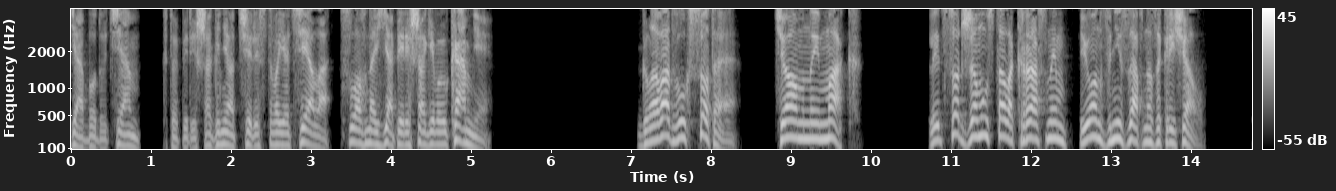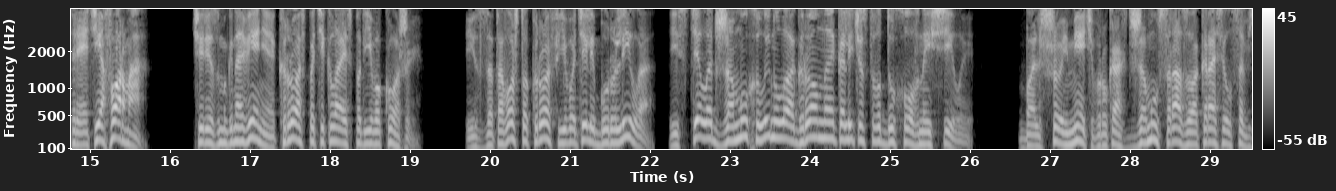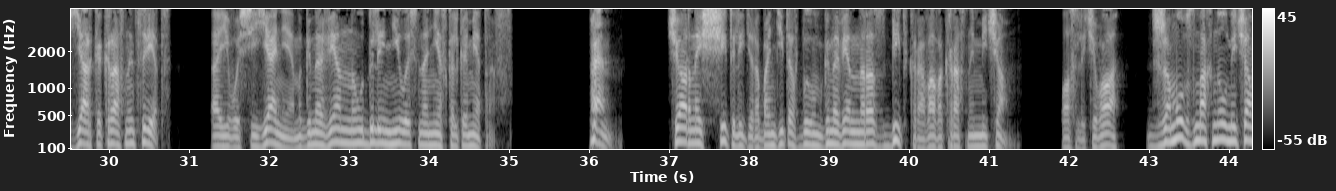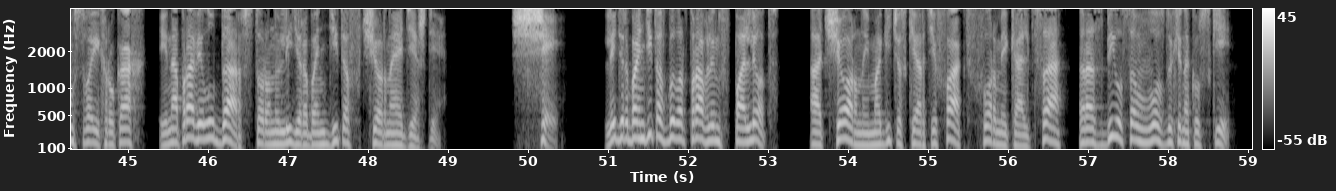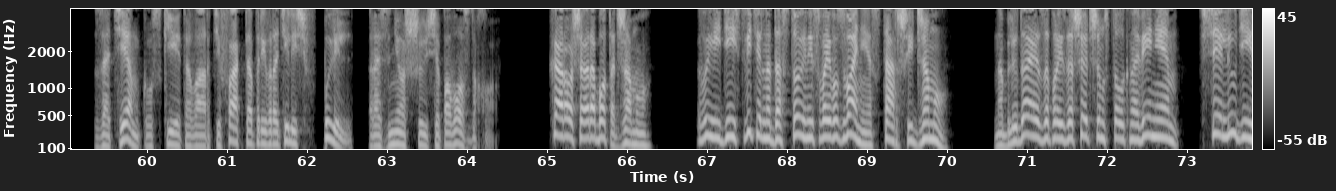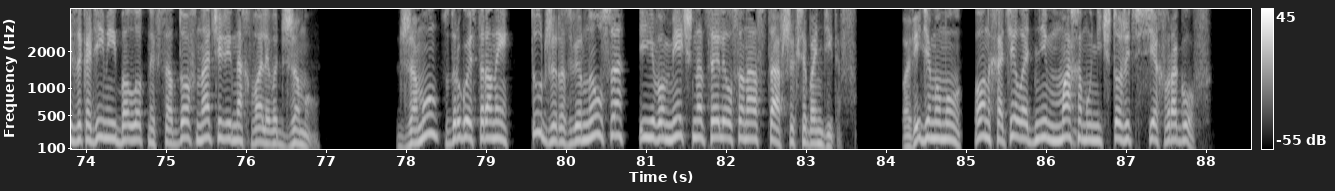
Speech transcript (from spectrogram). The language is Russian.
Я буду тем, кто перешагнет через твое тело, словно я перешагиваю камни!» Глава двухсотая. Темный маг. Лицо Джаму стало красным, и он внезапно закричал. «Третья форма!» Через мгновение кровь потекла из-под его кожи. Из-за того, что кровь в его теле бурлила, из тела Джаму хлынуло огромное количество духовной силы. Большой меч в руках Джаму сразу окрасился в ярко-красный цвет, а его сияние мгновенно удлинилось на несколько метров. Пен! Черный щит лидера бандитов был мгновенно разбит кроваво-красным мечом. После чего Джаму взмахнул мечом в своих руках и направил удар в сторону лидера бандитов в черной одежде. Щи! Лидер бандитов был отправлен в полет, а черный магический артефакт в форме кольца разбился в воздухе на куски. Затем куски этого артефакта превратились в пыль, разнесшуюся по воздуху. «Хорошая работа, Джаму!» «Вы действительно достойны своего звания, старший Джаму!» Наблюдая за произошедшим столкновением, все люди из Академии Болотных Садов начали нахваливать Джаму. Джаму, с другой стороны, тут же развернулся, и его меч нацелился на оставшихся бандитов. По-видимому, он хотел одним махом уничтожить всех врагов.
